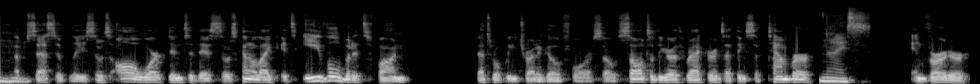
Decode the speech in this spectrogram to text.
Mhm. obsessively. So it's all worked into this. So it's kind of like it's evil, but it's fun. That's what we try to go for. So Salt of the Earth Records, I think September. Nice. Inverter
